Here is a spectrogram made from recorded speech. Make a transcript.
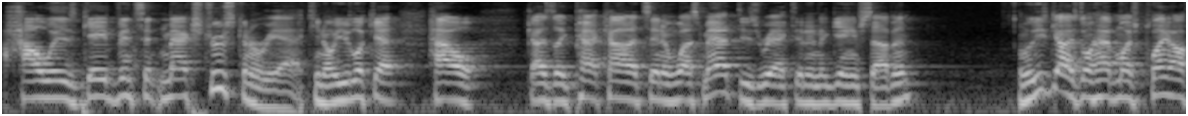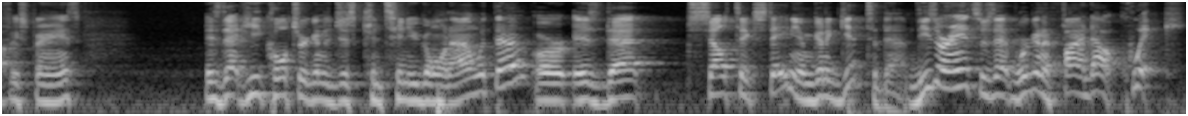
How is Gabe Vincent and Max Strus going to react? You know, you look at how guys like Pat Connaughton and Wes Matthews reacted in a game seven. Well, these guys don't have much playoff experience. Is that heat culture going to just continue going on with them? Or is that Celtic Stadium going to get to them? These are answers that we're going to find out quick.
